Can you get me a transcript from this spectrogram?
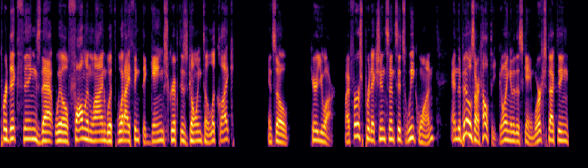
predict things that will fall in line with what I think the game script is going to look like. And so here you are. My first prediction since it's week one and the Bills are healthy going into this game. We're expecting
